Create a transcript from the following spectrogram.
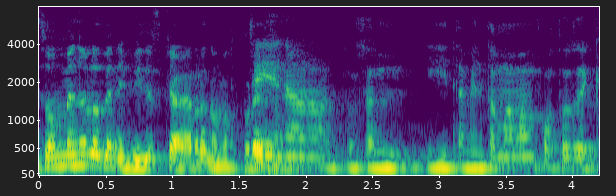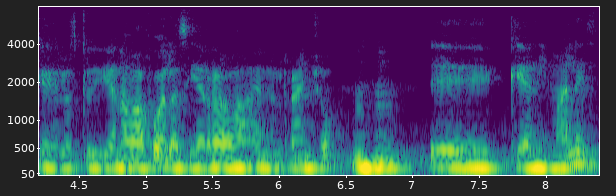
son menos los beneficios que agarran nomás por sí, eso. no, no, o sea, y también tomaban fotos de que los que vivían abajo de la sierra, ¿va? en el rancho, eh, que animales,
